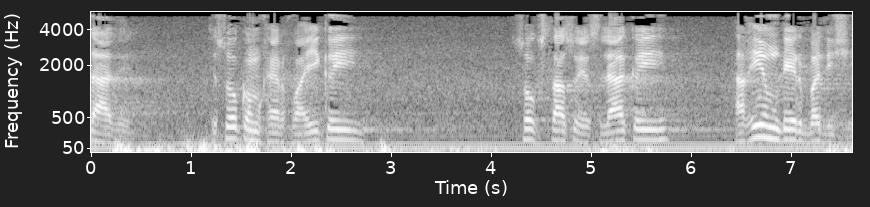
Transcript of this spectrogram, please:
ده چې څوک هم خیر خوایي کوي څوک تاسو اصلاح کوي هغه هم ډیر بد شي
